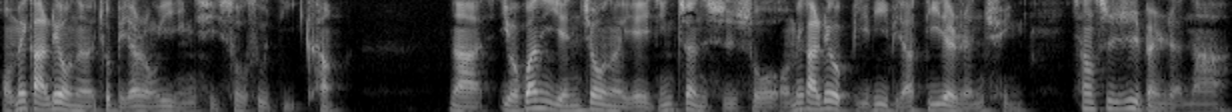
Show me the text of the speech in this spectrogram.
，omega 六呢就比较容易引起瘦素抵抗。那有关的研究呢也已经证实说，omega 六比例比较低的人群，像是日本人啊，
